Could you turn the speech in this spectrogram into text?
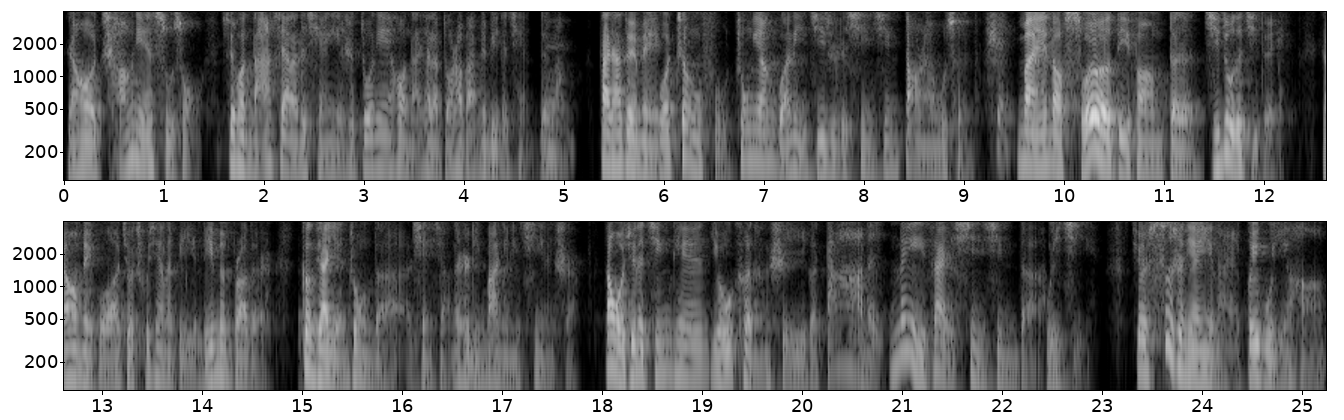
然后常年诉讼，最后拿下来的钱也是多年以后拿下来多少百分比的钱，对吧？嗯大家对美国政府中央管理机制的信心荡然无存，是蔓延到所有的地方的极度的挤兑，然后美国就出现了比 Lehman Brother 更加严重的现象，那是零八年、零七年的事儿。但我觉得今天有可能是一个大的内在信心的危机，就是四十年以来，硅谷银行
